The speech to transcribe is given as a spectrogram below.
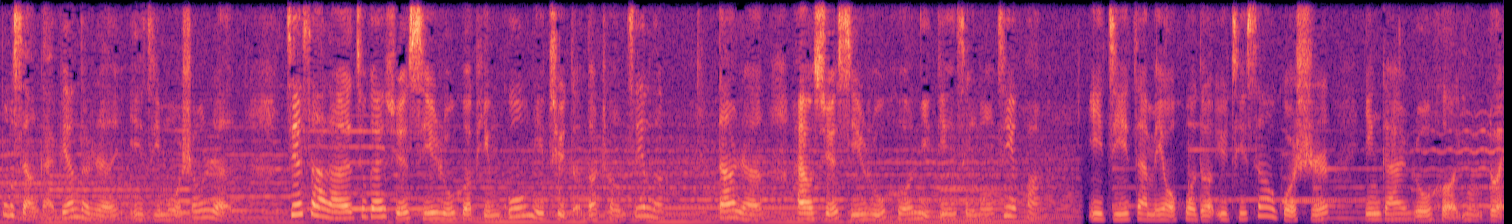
不想改变的人，以及陌生人，接下来就该学习如何评估你取得的成绩了。当然，还要学习如何拟定行动计划，以及在没有获得预期效果时应该如何应对。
